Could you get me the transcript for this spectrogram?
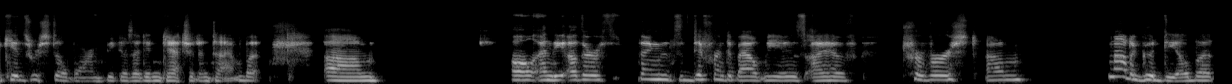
the kids were stillborn because I didn't catch it in time. But um, oh, and the other thing that's different about me is I have traversed um, not a good deal, but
